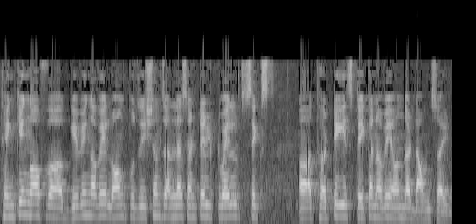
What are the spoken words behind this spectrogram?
thinking of uh, giving away long positions unless until 12 6 uh, 30 is taken away on the downside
